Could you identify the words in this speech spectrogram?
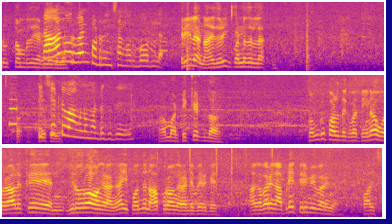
நூற்றம்பது இரநூறு நானூறுவான்னு போட்டுருந்துச்சு அங்கே ஒரு போர்டில் தெரியல நான் இது வரைக்கும் பண்ணதில்லை. டிக்கெட்டு வாங்கணும் மாட்டேங்குது. ஆமாம் டிக்கெட் தான். தொங்கு பாலத்துக்கு பார்த்தீங்கன்னா ஒரு ஆளுக்கு இருபது ரூபா வாங்குறாங்க இப்போ வந்து நாற்பது ரூபாங்க ரெண்டு பேருக்கு. அங்கே பாருங்க அப்படியே திரும்பி பாருங்க. ஃபால்ஸ்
